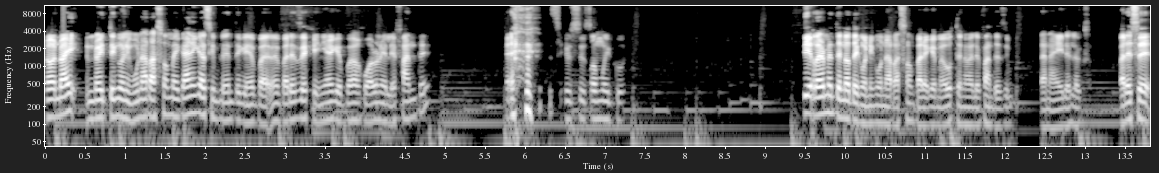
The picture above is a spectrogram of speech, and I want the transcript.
No, no, hay, no tengo ninguna razón mecánica, simplemente que me, parece genial que puedan jugar un elefante. sí, son muy cool. Sí, realmente no tengo ninguna razón para que me gusten los elefantes. Están ahí los locos. Parece,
